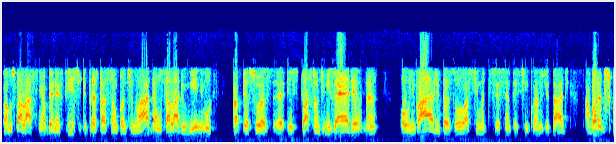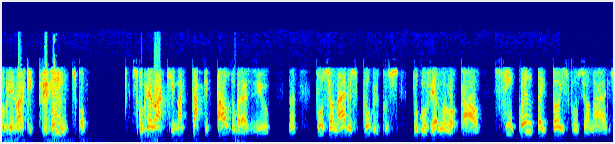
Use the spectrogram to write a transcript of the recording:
Vamos falar sim. O benefício de prestação continuada é um salário mínimo para pessoas eh, em situação de miséria, né? ou inválidas, ou acima de 65 anos de idade. Agora descobriram aqui, desculpa, descobriram aqui na capital do Brasil, né? funcionários públicos do governo local, 52 funcionários,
